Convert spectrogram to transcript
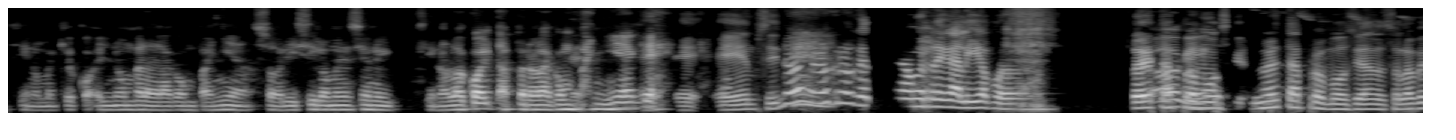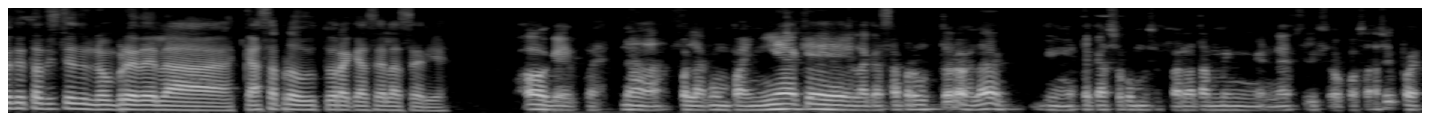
si no me equivoco, el nombre de la compañía. Sorry si lo menciono y si no lo cortas, pero la eh, compañía que. Eh, eh, AMC, no, yo no creo que tengamos regalía por. No estás, no estás promocionando, solamente estás diciendo el nombre de la casa productora que hace la serie. Ok, pues nada, por la compañía que, la casa productora, ¿verdad? en este caso como si fuera también Netflix o cosas así, pues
